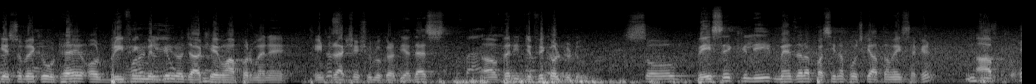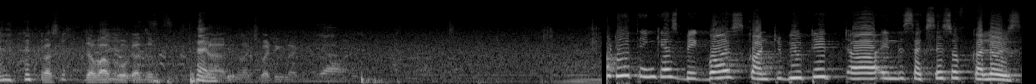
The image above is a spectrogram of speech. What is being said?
कि सुबह के उठे और ब्रीफिंग मिल गई और जाके वहाँ पर मैंने इंटरेक्शन शुरू कर दिया। That's very difficult to do so basically मैं ज़रा पसीना पोछ के आता हूँ एक सेकेंड आप बस जवाब होगा जो you think has Bigg Boss contributed uh, in the success of Colors?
